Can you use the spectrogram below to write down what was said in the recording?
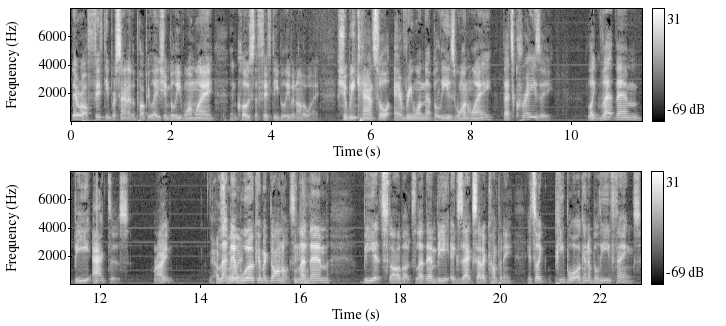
there are fifty percent of the population believe one way, and close to fifty believe another way. Should we cancel everyone that believes one way? That's crazy. Like, let them be actors, right? Let them work at McDonald's. Let them be at Starbucks. Let them be execs at a company. It's like people are going to believe things.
